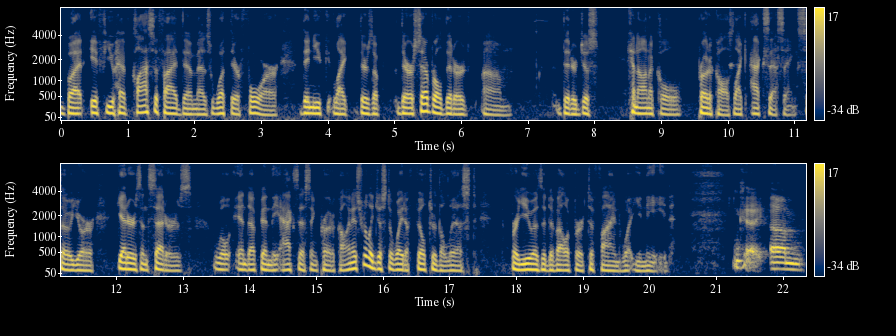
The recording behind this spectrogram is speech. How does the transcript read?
But if you have classified them as what they're for, then you like there's a there are several that are um, that are just canonical protocols like accessing. So your getters and setters will end up in the accessing protocol, and it's really just a way to filter the list for you as a developer to find what you need. Okay. Um,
